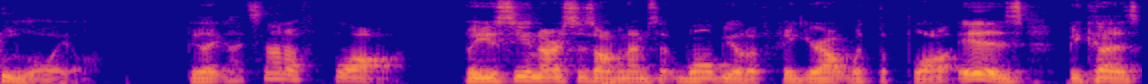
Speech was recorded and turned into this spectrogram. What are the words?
loyal. Be like, that's not a flaw. But you see a narcissist oftentimes that won't be able to figure out what the flaw is because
